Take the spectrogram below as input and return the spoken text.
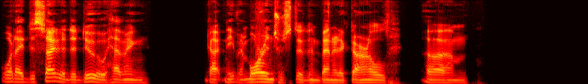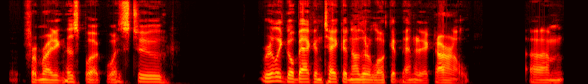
what I decided to do, having gotten even more interested in Benedict Arnold um, from writing this book, was to really go back and take another look at Benedict Arnold. Um,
